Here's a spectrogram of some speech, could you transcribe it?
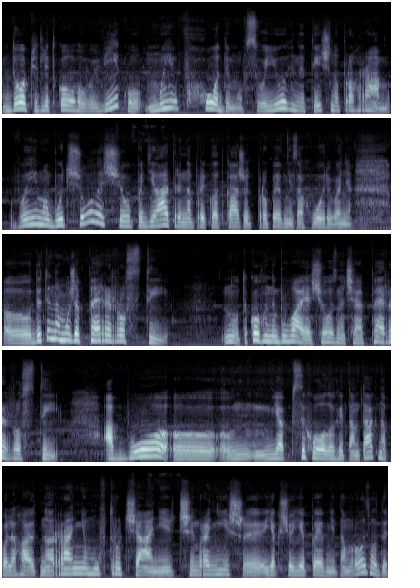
до підліткового віку ми входимо в свою генетичну програму. Ви, мабуть, чули, що педіатри, наприклад, кажуть про певні захворювання. е, Дитина може перерости. Ну, такого не буває, що означає перерости. Або е, як психологи там так наполягають на ранньому втручанні. Чим раніше, якщо є певні там розлади,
